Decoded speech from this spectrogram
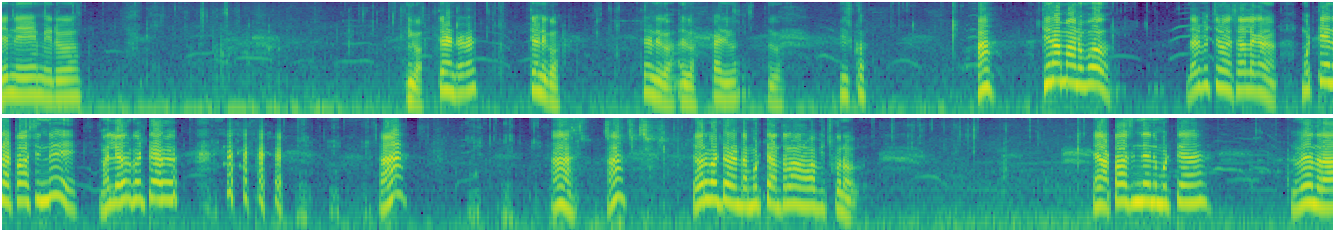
ఏంది మీరు? ఇగో తినండి రా. తినండి ఇగో. తినండి ఇగో. ఇదిగో కాదు ఇగో ఇగో తీసుకో. తినమ్మా నువ్వు. దడిపించిన సల్లగా ముట్టేంది అట్ట వచ్చింది మళ్ళీ ఎవరు కొట్టారు? ఎవరు కొట్టారంట ముట్టి? అంతలో పంపించుకున్నావు ఏ అట్ట వస్తుంది ముట్టే? నువ్వేంద్రా?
